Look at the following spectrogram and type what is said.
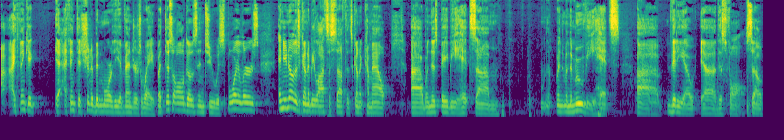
I think it I think that should have been more of the Avengers way. But this all goes into with spoilers, and you know there's going to be lots of stuff that's going to come out uh, when this baby hits, um, when when the movie hits uh, video uh, this fall. So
